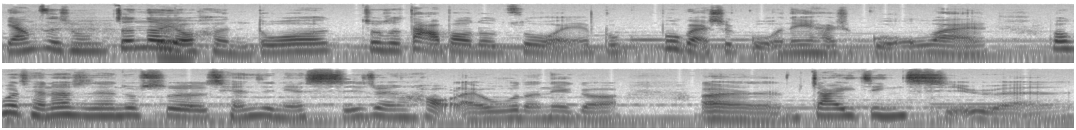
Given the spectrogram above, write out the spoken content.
杨紫琼真的有很多就是大爆的作，哎，不不管是国内还是国外，包括前段时间就是前几年席卷好莱坞的那个，嗯，《摘金奇缘》，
